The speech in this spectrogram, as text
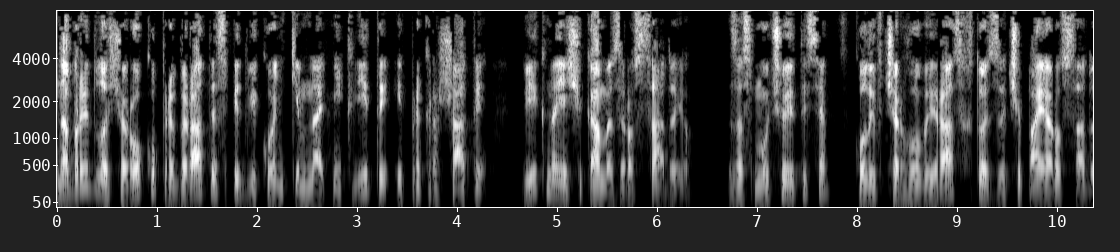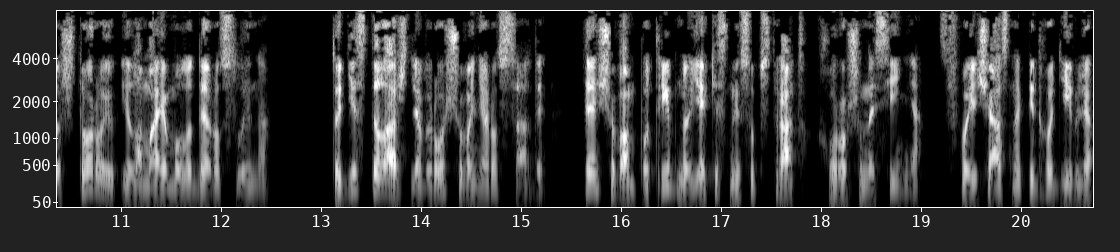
Набридло щороку прибирати з під віконь кімнатні квіти і прикрашати вікна ящиками з розсадою. Засмучуєтеся, коли в черговий раз хтось зачіпає розсаду шторою і ламає молоде рослина. Тоді стелаж для вирощування розсади. Те, що вам потрібно, якісний субстрат, хороше насіння, своєчасна підгодівля,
